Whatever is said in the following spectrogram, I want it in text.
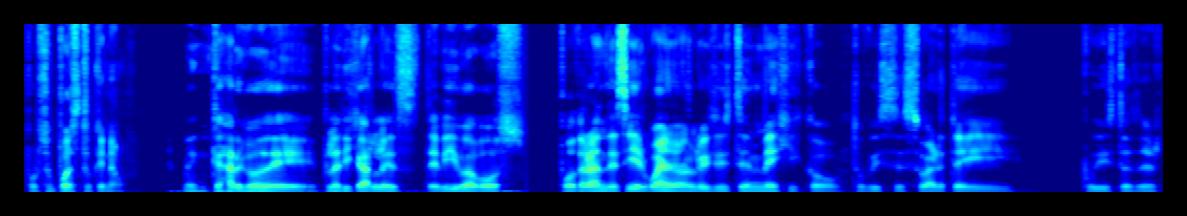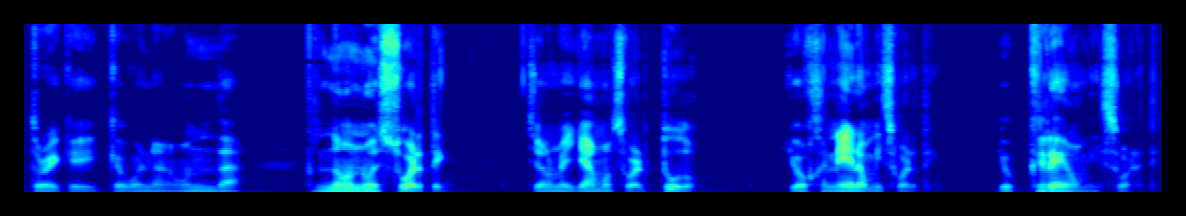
Por supuesto que no me encargo de platicarles de viva voz. Podrán decir, bueno, lo hiciste en México, tuviste suerte y pudiste hacer trueque qué buena onda. Pues no, no es suerte. Yo no me llamo suertudo. Yo genero mi suerte. Yo creo mi suerte.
